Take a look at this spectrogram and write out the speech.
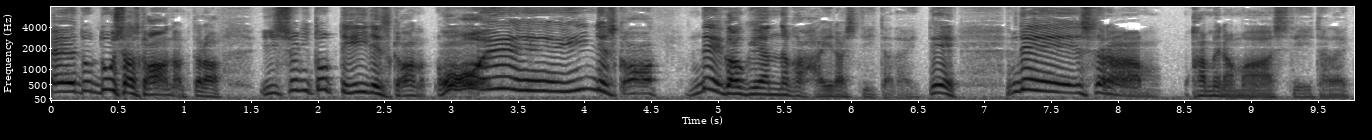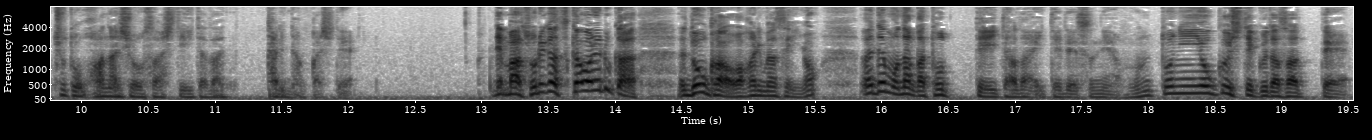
えー、ど、どうしたんですか？なんったら、一緒に撮っていいですか？おー、えー、えーいいんですか？で、楽屋の中入らせていただいて、で、そしたら、カメラ回していただいて、ちょっとお話をさせていただいたりなんかして。で、まあ、それが使われるかどうかはわかりませんよ。でもなんか撮っていただいてですね、本当によくしてくださって。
